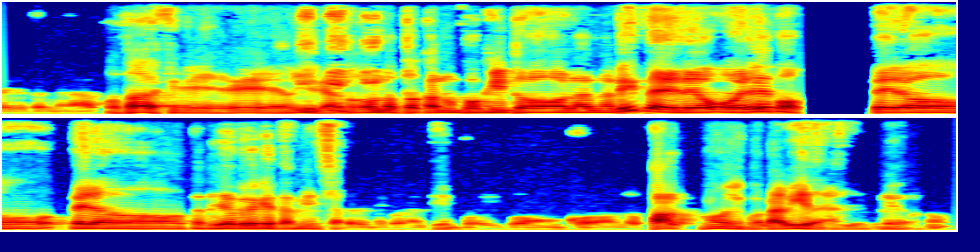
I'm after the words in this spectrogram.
Hay determinadas cosas que, eh, a todos nos tocan un poquito las narices o el ego. Pero, pero, pero yo creo que también se aprende con el tiempo y con, con los palos, ¿no? Y con la vida, yo creo, ¿no?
